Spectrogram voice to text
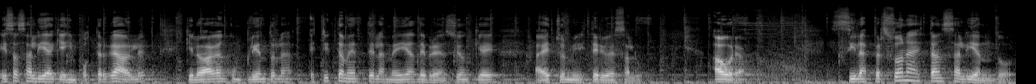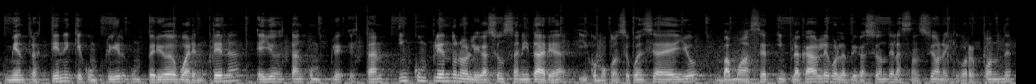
esa salida que es impostergable, que lo hagan cumpliendo estrictamente las medidas de prevención que ha hecho el Ministerio de Salud. Ahora, si las personas están saliendo mientras tienen que cumplir un periodo de cuarentena, ellos están, incumpliendo una obligación sanitaria y como consecuencia de ello vamos a ser implacables con la aplicación de las sanciones que corresponden,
